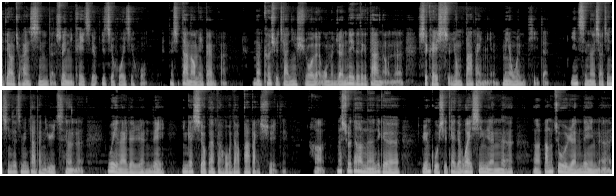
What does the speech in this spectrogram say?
掉就换新的。所以你可以一直一直活，一直活。但是大脑没办法。那科学家已经说了，我们人类的这个大脑呢，是可以使用八百年没有问题的。因此呢，小青青在这边大胆的预测呢，未来的人类应该是有办法活到八百岁的。好，那说到呢，这个远古时代的外星人呢，呃，帮助人类呢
